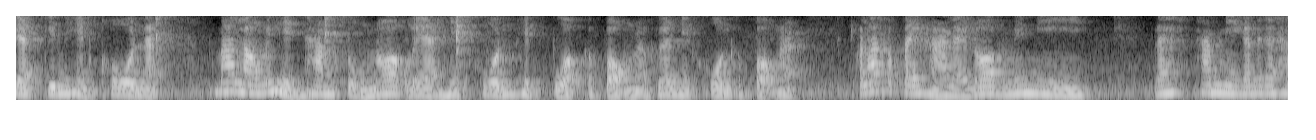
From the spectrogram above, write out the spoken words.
อยากกินเห็ดโคนอะ บ้านเราไม่เห็นทำส่งนอกเลยอะเห็ดโคนเห็ดปวกกระป๋องอะเพื่อนเห็ดโคนกระป๋องอะพอล่าก็ไปหาหลายรอบมันไม่มี นะถ้ามีก็น่าจะท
